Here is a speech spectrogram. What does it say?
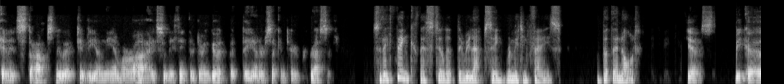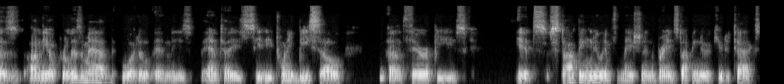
and it stops new activity on the MRI, so they think they're doing good, but they enter secondary progressive. So they think they're still at the relapsing, remitting phase, but they're not. Yes, because on the ocrelizumab what and these anti-CD20 B cell uh, therapies, it's stopping new inflammation in the brain, stopping new acute attacks,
